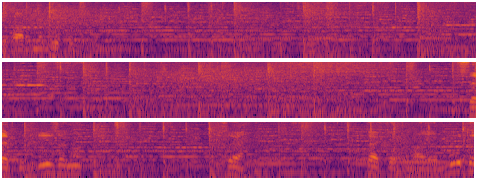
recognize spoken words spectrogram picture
і гарно ліпиться. Все підрізано, все так, як має бути.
